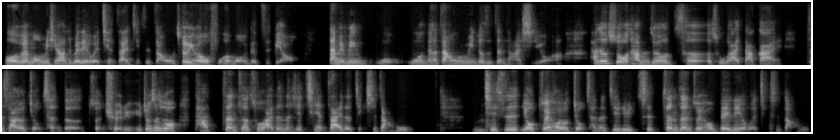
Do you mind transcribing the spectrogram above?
我会不会莫名其妙就被列为潜在警示账户，就因为我符合某一个指标，但明明我我那个账户明明就是正常的使用啊。他就说他们最后测出来大概至少有九成的准确率，也就是说，他侦测出来的那些潜在的警示账户。其实有最后有九成的几率是真正最后被列为警示账户。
